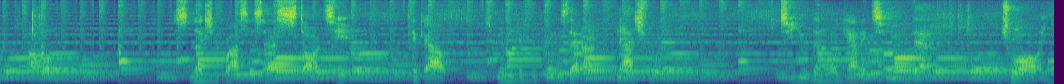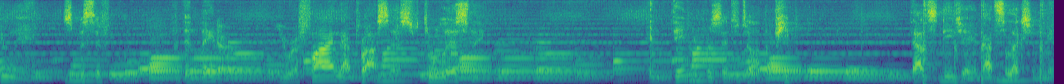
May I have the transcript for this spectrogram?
the selection process has starts here. Pick out as many different things that are natural to you, that are organic to you, that draw you in specifically. And then later, you refine that process through listening. And then you present it to other people. That's DJing, that's selection to me.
